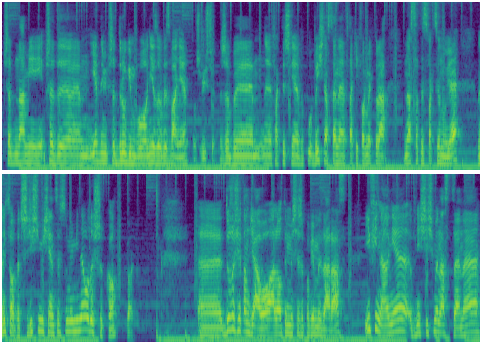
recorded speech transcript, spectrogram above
przed nami, przed jednym i przed drugim było niezłe wyzwanie, Oczywiście. żeby e, faktycznie wyjść na scenę w takiej formie, która nas satysfakcjonuje. No i co, te 30 miesięcy w sumie minęło dość szybko. Tak. E, dużo się tam działo, ale o tym myślę, że powiemy zaraz. I finalnie wnieśliśmy na scenę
